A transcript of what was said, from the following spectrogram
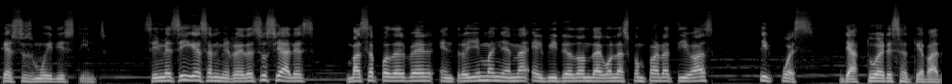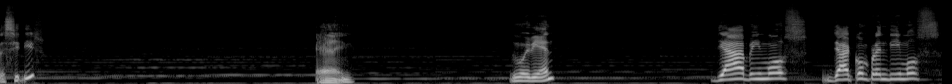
que eso es muy distinto. Si me sigues en mis redes sociales, vas a poder ver entre hoy y mañana el video donde hago las comparativas y pues ya tú eres el que va a decidir. Muy bien. Ya vimos, ya comprendimos,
